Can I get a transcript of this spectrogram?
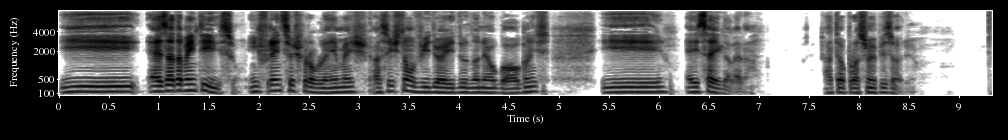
E é exatamente isso. Enfrente seus problemas, assista um vídeo aí do Daniel Goggins e é isso aí, galera. Até o próximo episódio.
